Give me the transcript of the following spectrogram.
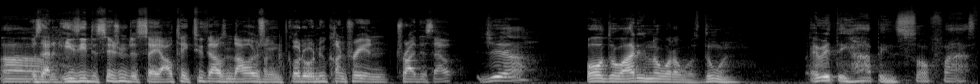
Was that an uh, easy decision to say, "I'll take two thousand dollars and go to a new country and try this out"? Yeah, although I didn't know what I was doing. Everything happened so fast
